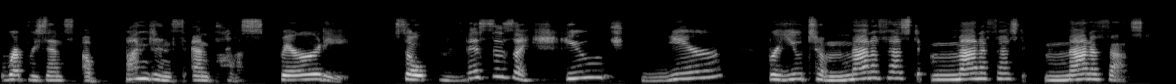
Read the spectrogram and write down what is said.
represents abundance and prosperity. So, this is a huge year for you to manifest, manifest, manifest.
